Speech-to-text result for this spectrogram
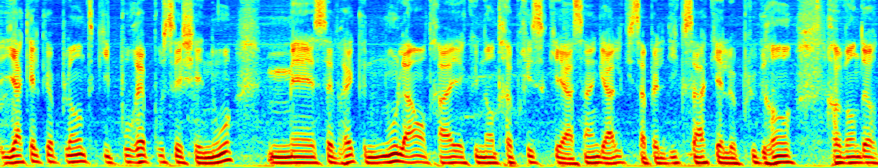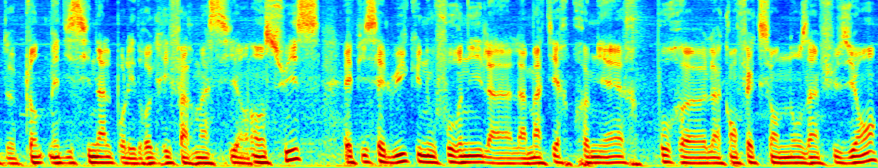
Il y a quelques plantes qui pourraient pousser chez nous, mais c'est vrai que nous, là, on travaille avec une entreprise qui est à Saint-Gall, qui s'appelle Dixa, qui est le plus grand revendeur de plantes médicinales pour les drogueries pharmacies en Suisse. Et puis c'est lui qui nous fournit la, la matière première pour euh, la confection de nos infusions.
